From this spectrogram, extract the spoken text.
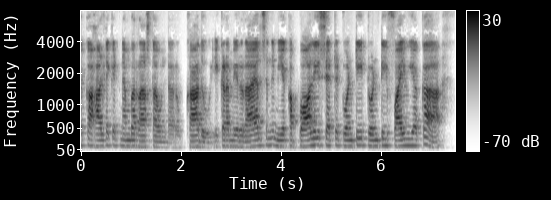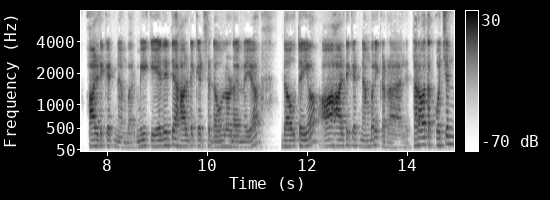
యొక్క హాల్ టికెట్ నెంబర్ రాస్తూ ఉంటారు. కాదు ఇక్కడ మీరు రాయాల్సింది మీ యొక్క పాలీసెట్ ట్వంటీ ట్వంటీ ఫైవ్ యొక్క హాల్ టికెట్ నెంబర్. మీకు ఏదైతే హాల్ టికెట్స్ డౌన్లోడ్ అయినాయో అవుతాయో ఆ హాల్ టికెట్ నెంబర్ ఇక్కడ రాయాలి. తర్వాత question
